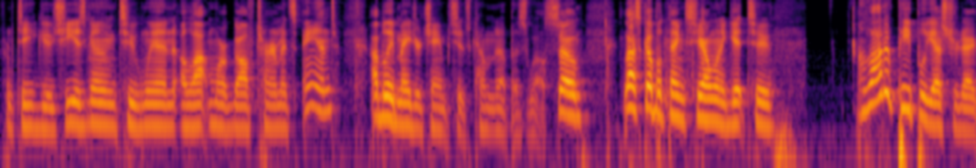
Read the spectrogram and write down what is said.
from T. Gooch. He is going to win a lot more golf tournaments, and I believe major championships coming up as well. So, last couple things here I want to get to a lot of people yesterday,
